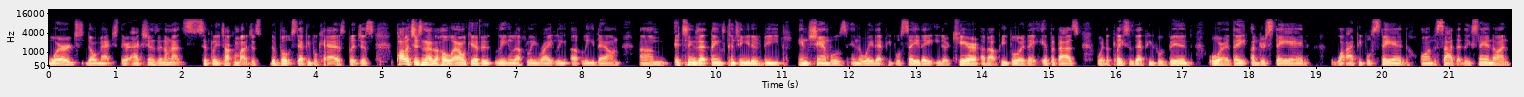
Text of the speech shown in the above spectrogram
words don't match their actions. And I'm not simply talking about just the votes that people cast, but just politicians as a whole. I don't care if it lean left, lean right, lean up, lean down. Um, it seems that things continue to be in shambles in the way that people say they either care about people or they empathize with the places that people have been or they understand why people stand on the side that they stand on.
